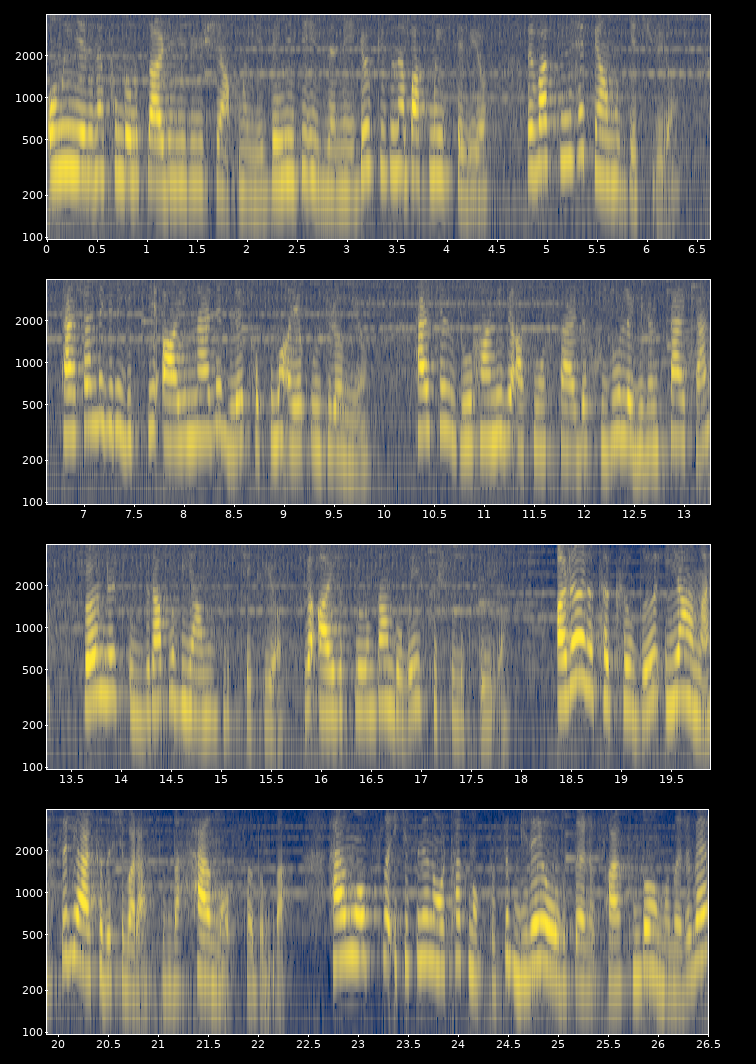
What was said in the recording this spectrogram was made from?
Onun yerine fundalıklarda yürüyüş yapmayı, denizi izlemeyi, gökyüzüne bakmayı seviyor ve vaktini hep yalnız geçiriyor. Perşembe günü gittiği ayinlerde bile topluma ayak uyduramıyor. Herkes ruhani bir atmosferde huzurla gülümserken Bernard ızdıraplı bir yalnızlık çekiyor ve ayrıklığından dolayı suçluluk duyuyor. Ara ara takıldığı, iyi anlaştığı bir arkadaşı var aslında Helmholtz adında. Helmholtz'la ikisinin ortak noktası birey olduklarının farkında olmaları ve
